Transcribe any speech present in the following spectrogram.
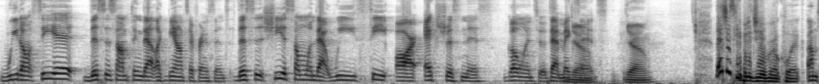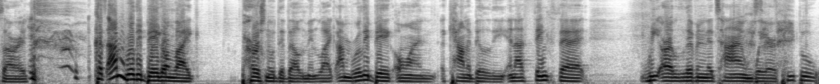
we don't see it. This is something that like Beyonce for instance, this is she is someone that we see our extrasness go into, if that makes Yeah. sense. Yeah. Let's just keep it a G real quick. I'm sorry, because I'm really big on like personal development. Like I'm really big on accountability, and I think that we are living in a time where people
